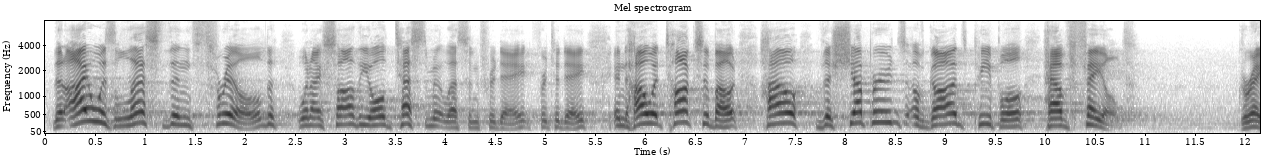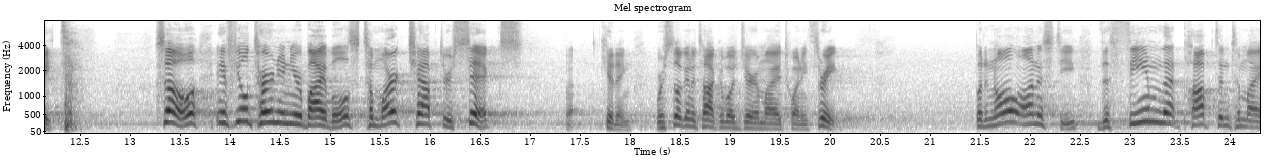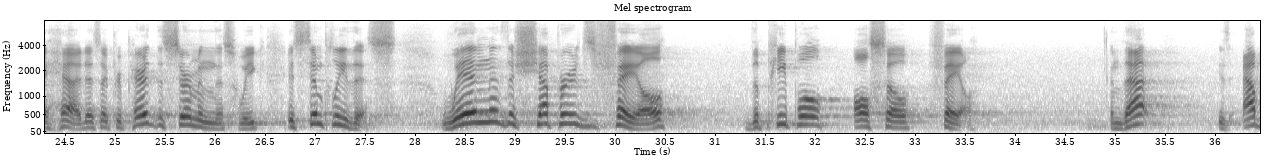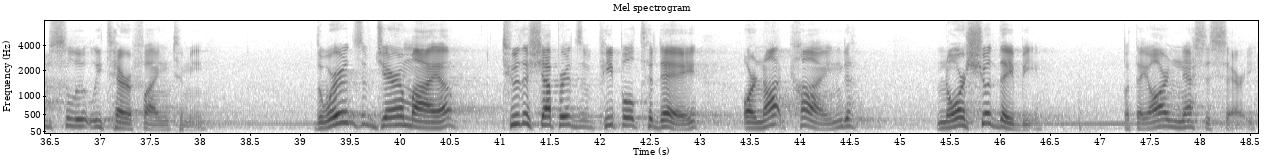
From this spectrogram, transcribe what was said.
that I was less than thrilled when I saw the Old Testament lesson for today, for today and how it talks about how the shepherds of God's people have failed. Great. So, if you'll turn in your Bibles to Mark chapter 6, well, kidding, we're still going to talk about Jeremiah 23. But in all honesty, the theme that popped into my head as I prepared the sermon this week is simply this When the shepherds fail, the people also fail. And that is absolutely terrifying to me. The words of Jeremiah to the shepherds of people today are not kind, nor should they be, but they are necessary.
